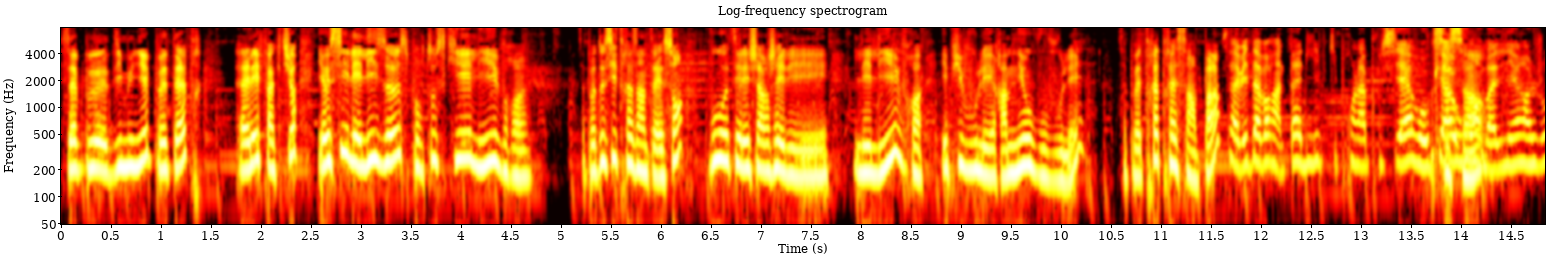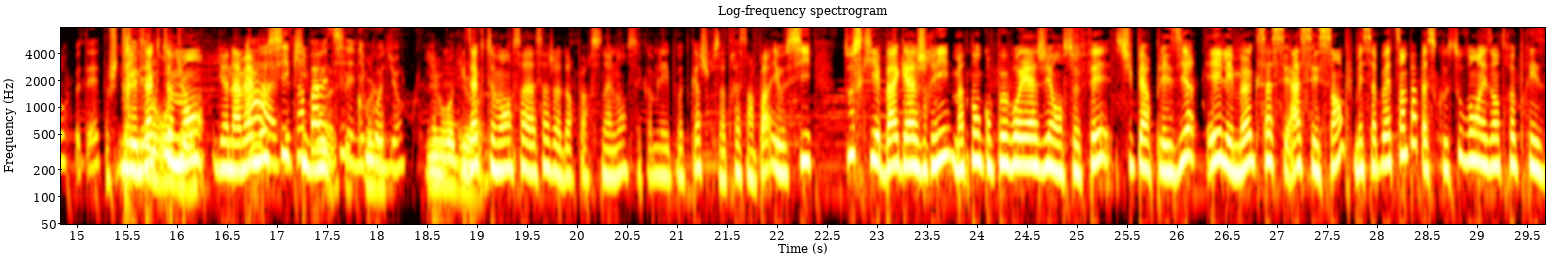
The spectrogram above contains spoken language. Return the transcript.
Ça peut diminuer peut-être euh, les factures. Il y a aussi les liseuses pour tout ce qui est livres. Ça peut être aussi très intéressant. Vous téléchargez les, les livres et puis vous les ramenez où vous voulez. Ça peut être très très sympa. Ça évite d'avoir un tas de livres qui prend la poussière au cas où ça. on va le lire un jour peut-être. Exactement. Il y en a même ah, aussi c'est qui sympa vous aussi les cool. livres audio. Livre audio, Exactement, ça, ça j'adore personnellement. C'est comme les podcasts, je trouve ça très sympa. Et aussi tout ce qui est bagagerie. Maintenant qu'on peut voyager, on se fait super plaisir. Et les mugs, ça c'est assez simple, mais ça peut être sympa parce que souvent dans les entreprises,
